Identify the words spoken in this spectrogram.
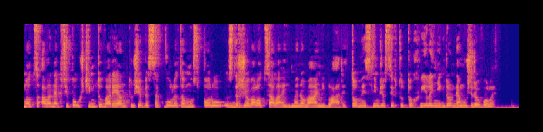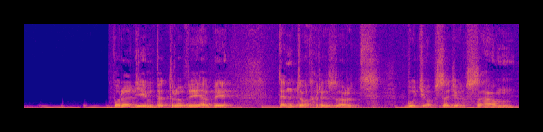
Moc ale nepřipouštím tu variantu, že by se kvůli tomu sporu zdržovalo celé jmenování vlády. To myslím, že si v tuto chvíli nikdo nemůže dovolit. Poradím Petrovi, aby tento rezort buď obsadil sám,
